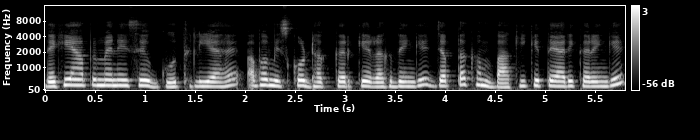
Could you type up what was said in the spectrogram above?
देखिए, यहाँ पे मैंने इसे गूँथ लिया है। अब हम इसको ढक करके रख देंगे। जब तक हम बाकी की तैयारी करेंगे,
